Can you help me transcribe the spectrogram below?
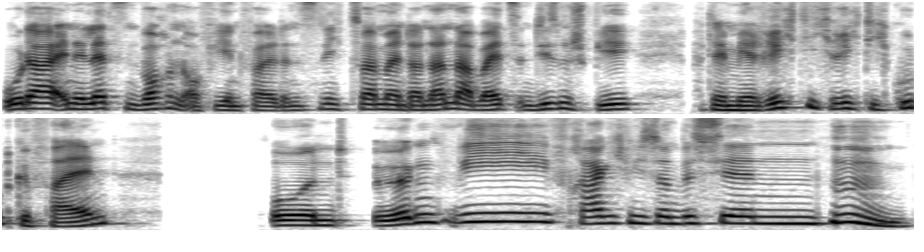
Oder in den letzten Wochen auf jeden Fall. Das ist nicht zweimal hintereinander, aber jetzt in diesem Spiel hat er mir richtig, richtig gut gefallen. Und irgendwie frage ich mich so ein bisschen, hm,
